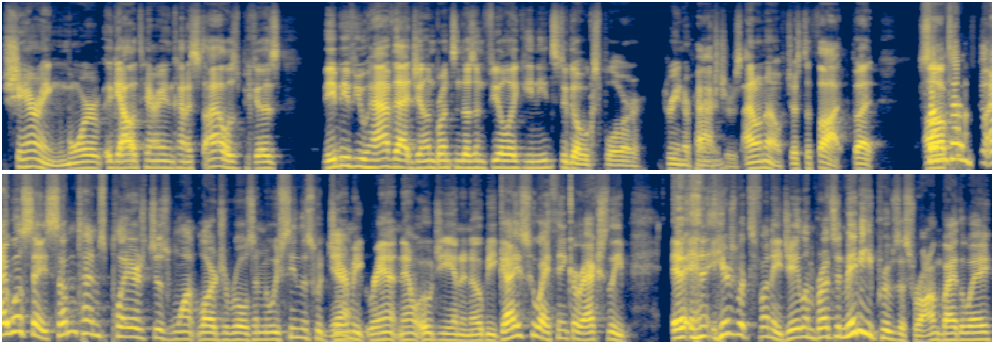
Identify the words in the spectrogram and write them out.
sharing, more egalitarian kind of styles because maybe if you have that, Jalen Brunson doesn't feel like he needs to go explore greener pastures. I don't know, just a thought, but. Uh sometimes uh, I will say sometimes players just want larger roles. I mean, we've seen this with Jeremy yeah. Grant, now OG Anunoby, guys who I think are actually. And, and here's what's funny: Jalen Brunson. Maybe he proves us wrong, by the way,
